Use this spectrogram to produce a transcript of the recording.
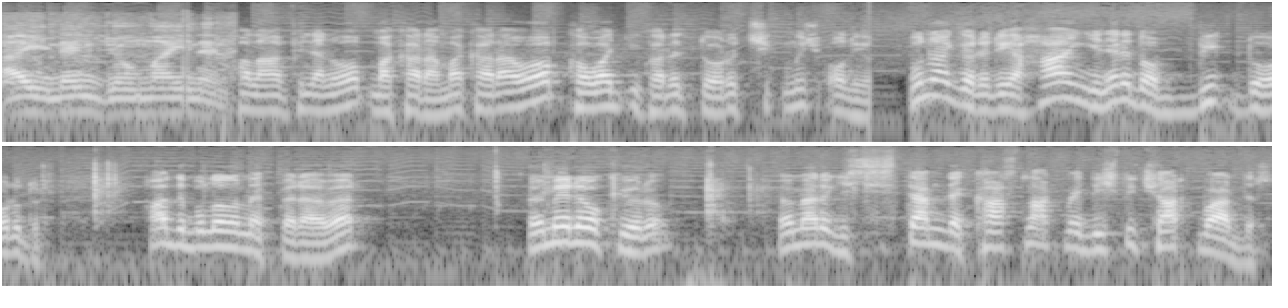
Aynen John aynen. falan filan hop makara makara hop kova yukarı doğru çıkmış oluyor. Buna göre diyor hangileri doğru, bir doğrudur. Hadi bulalım hep beraber. Ömer'i okuyorum. Ömer diyor ki sistemde kasnak ve dişli çark vardır.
